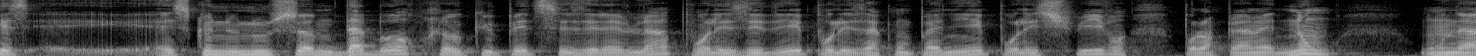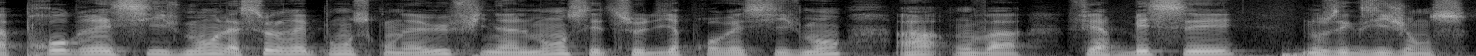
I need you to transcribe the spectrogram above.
Est-ce que nous nous sommes d'abord préoccupés de ces élèves-là pour les aider, pour les accompagner, pour les suivre, pour leur permettre? Non, on a progressivement, la seule réponse qu'on a eue finalement, c'est de se dire progressivement, ah, on va faire baisser nos exigences.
